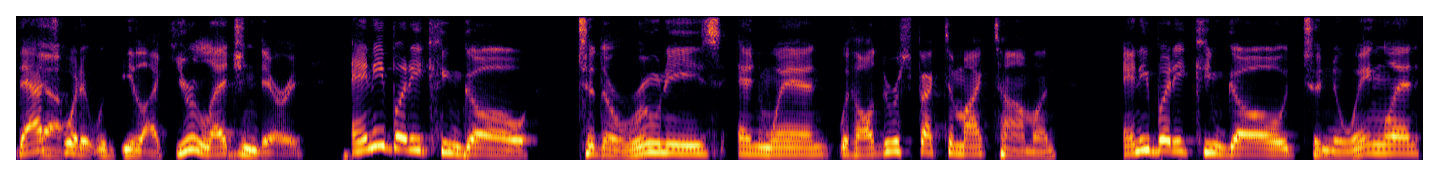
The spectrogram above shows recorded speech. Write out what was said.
That's Yeah. what it would be like. You're legendary. Anybody can go to the Rooneys and win, with all due respect to Mike Tomlin. Anybody can go to New England.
